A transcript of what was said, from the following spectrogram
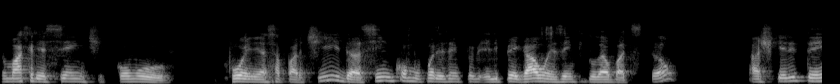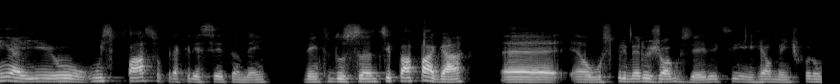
numa crescente, como foi nessa partida, assim como, por exemplo, ele pegar um exemplo do Léo Batistão, acho que ele tem aí um espaço para crescer também dentro do Santos e para apagar é, é, os primeiros jogos dele que realmente foram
